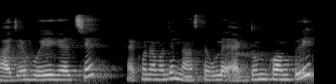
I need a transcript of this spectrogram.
ভাজা হয়ে গেছে। এখন আমাদের নাস্তাগুলো একদম কমপ্লিট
